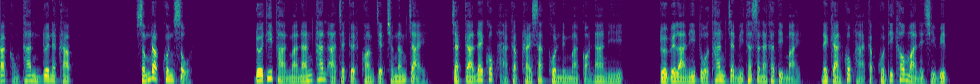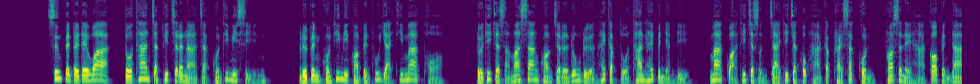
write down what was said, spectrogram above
รักของท่านด้วยนะครับสำหรับคนโสด โดยที่ผ่านมานั้นท่านอาจจะเกิดความเจ็บช้ำน้ำใจ จากการได้คบหากับใครสักคนหนึ่งมาก่อนหน้านี้ โดยเวลานี้ตัวท่านจะมีทัศนคติใหม่ ในการคบหากับคนที่เข้ามาในชีวิต ซึ่งเป็นไปได้ว่าตัวท่านจะพิจารณาจากคนที่มีศีล หรือเป็นคนที่มีความเป็นผู้ใหญ่ที่มากพอ โดยที่จะสามารถสร้างความเจริญรุ่งเรืองให้กับตัวท่านให้เป็นอย่างดี มากกว่าที่จะสนใจที่จะคบหากับใครสักคน เพราะเสน่หาก็เป็นได้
